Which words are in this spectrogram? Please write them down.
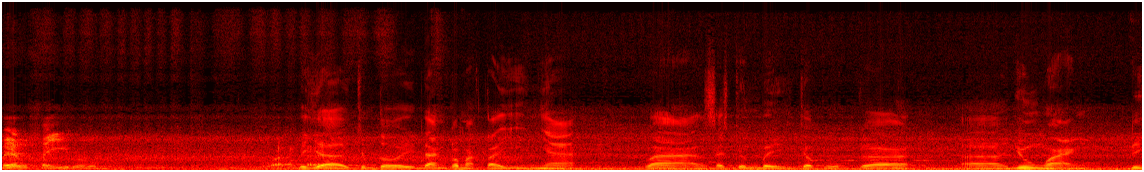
béo phì luôn Bây giờ chúng tôi đang có mặt tại nhà và sẽ chuẩn bị cho cuộc uh, uh, du ngoạn đi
